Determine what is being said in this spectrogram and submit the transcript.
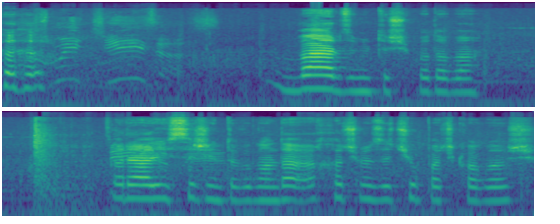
Bardzo mi to się podoba. Realistycznie to wygląda. Chodźmy zaciupać kogoś.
